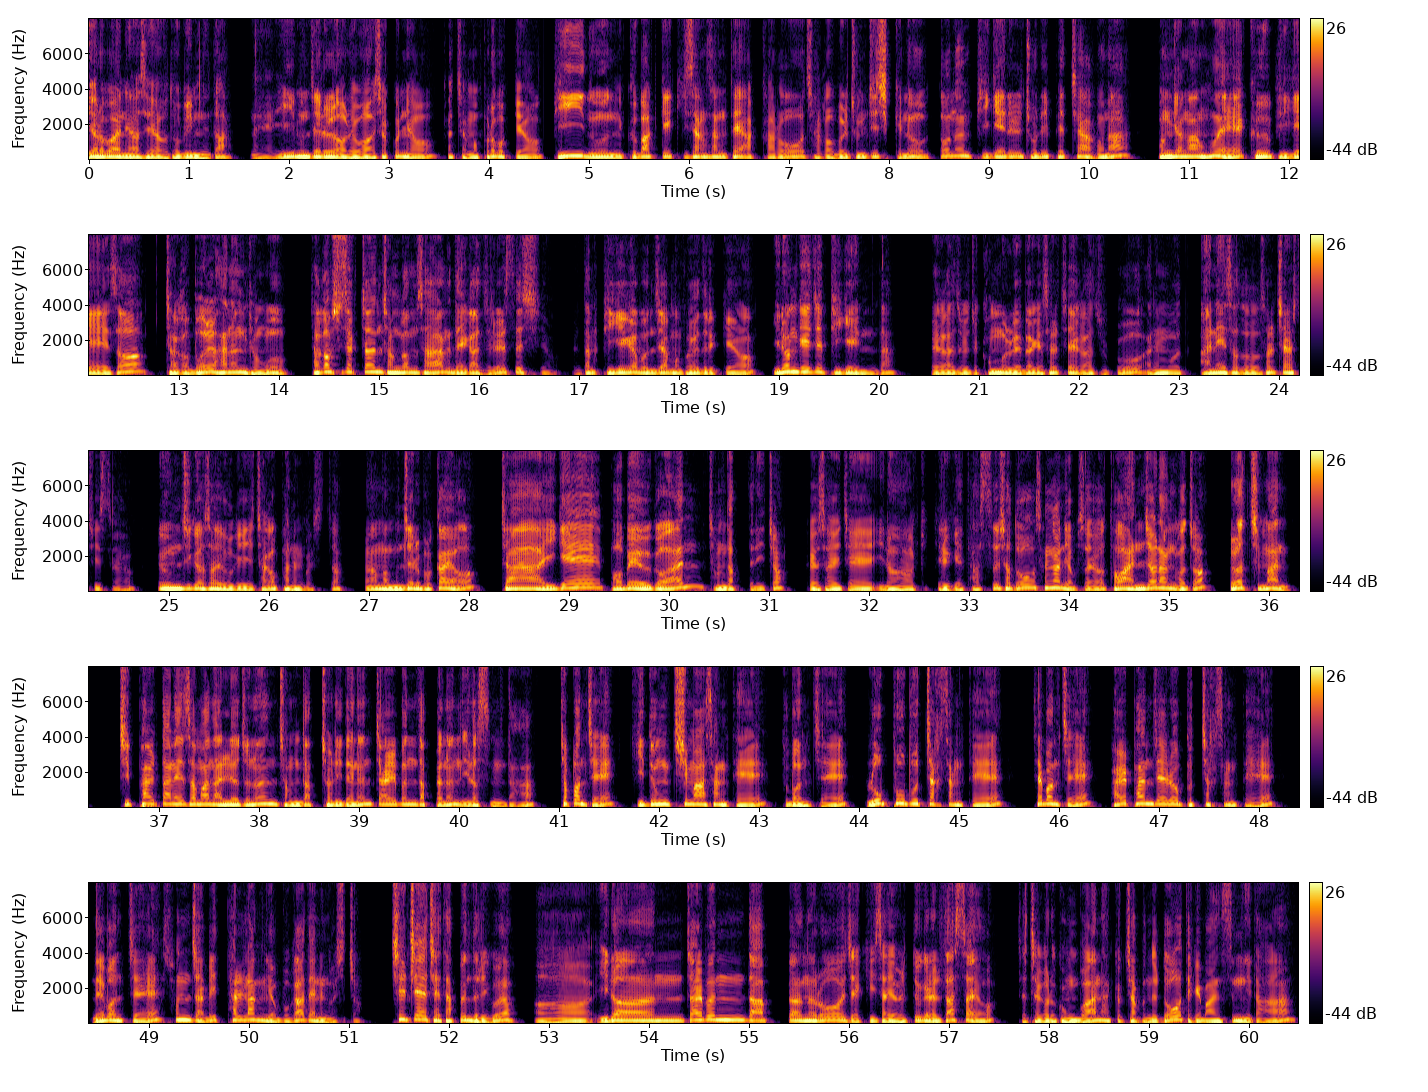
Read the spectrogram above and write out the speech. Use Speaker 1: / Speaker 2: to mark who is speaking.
Speaker 1: 여러분 안녕하세요. 도비입니다. 네, 이 문제를 어려워하셨군요. 같이 한번 풀어볼게요. 비 눈 그 밖의 기상 상태 악화로 작업을 중지시킨 후 또는 비계를 조립 해체하거나 변경한 후에 그 비계에서 작업을 하는 경우 작업 시작 전 점검 사항 네 가지를 쓰시오. 일단 비계가 뭔지 한번 보여드릴게요. 이런 게 이제 비계입니다. 그래가지고 이제 건물 외벽에 설치해가지고 아니면 뭐 안에서도 설치할 수 있어요. 움직여서 여기 작업하는 것이죠. 그럼 한번 문제를 볼까요? 자, 이게 법에 의거한 정답들이죠. 그래서 이제 이렇게 길게 다 쓰셔도 상관이 없어요. 더 안전한 거죠. 그렇지만 직팔단에서만 알려주는 정답 처리되는 짧은 답변은 이렇습니다. 첫 번째, 기둥 치마 상태. 두 번째, 로프 부착 상태. 세 번째, 발판 재료 부착 상태. 네 번째, 손잡이 탈락 여부가 되는 것이죠. 실제 제 답변드리고요. 어, 이런 짧은 답변으로 이제 기사 12개를 땄어요. 제 책으로 공부한 합격자분들도 되게 많습니다.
